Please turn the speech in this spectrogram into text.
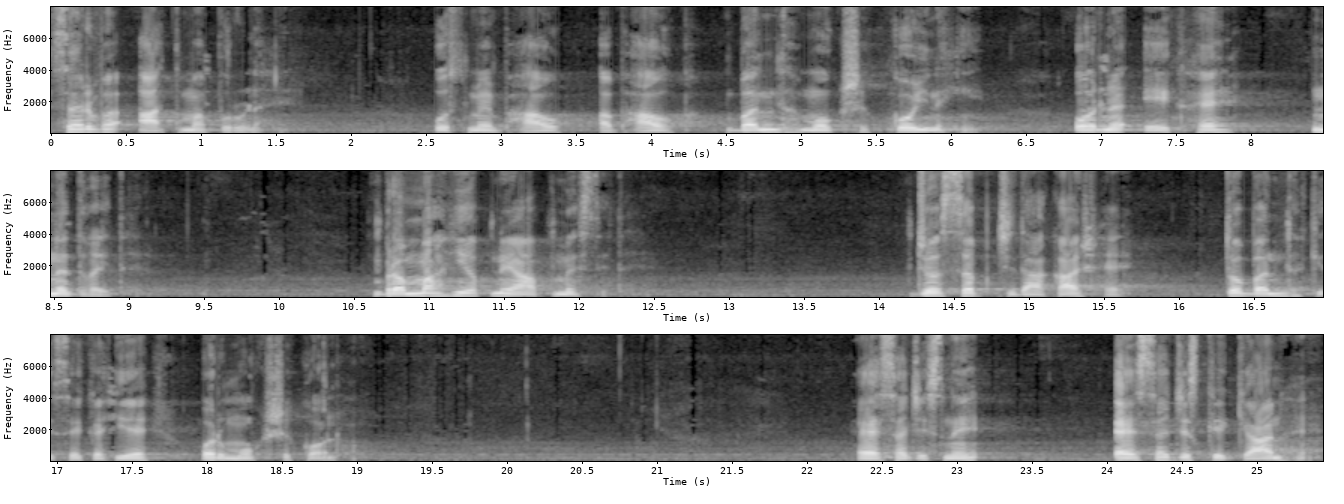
सर्व आत्मा पूर्ण है। उसमें भाव, अभाव, बंध, मोक्ष कोई नहीं, और न एक है, न द्वैत है। ब्रह्मा ही अपने आप में स्थित है। जो सब चिदाकाश है तो बंध किसे कहिए और मोक्ष कौन हो? ऐसा जिसने, ऐसा जिसके ज्ञान है,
